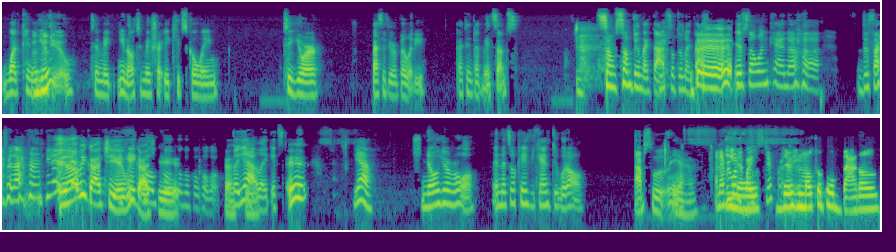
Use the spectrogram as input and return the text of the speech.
what can you Mhm. do to make you know to make sure it keeps going to your best of your ability? I think that made sense. Some something like that something like that. If someone can uh decipher that for me. Yeah, we got you. okay we got cool, you. cool cool cool cool cool cool. Got but yeah you. like it's Eh, yeah know your role. And it's okay if you can't do it all absolutely yeah. and everyone know, fights differently There's multiple battles.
